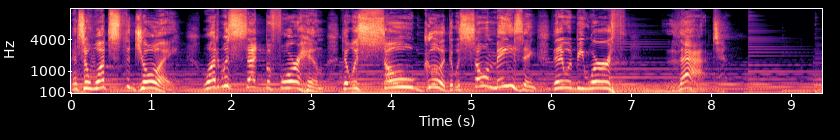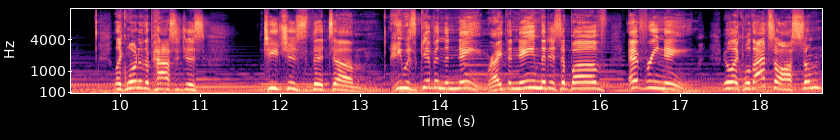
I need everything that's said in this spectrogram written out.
And so, what's the joy? What was set before him that was so good, that was so amazing, that it would be worth that? Like one of the passages teaches that. Um, he was given the name, right? The name that is above every name. You're like, well, that's awesome.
